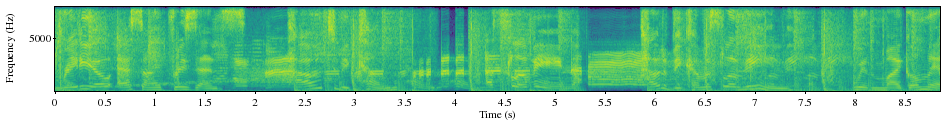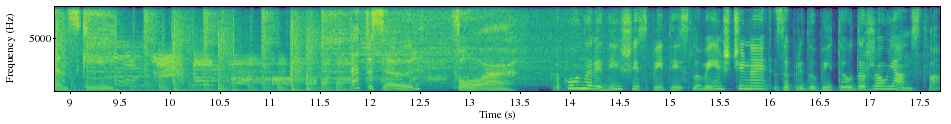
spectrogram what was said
Radio SI presents How to Become a Slovene. How to Become a Slovene with Michael Manske. Episode 4. Kako narediš izpit iz slovenščine za pridobitev državljanstva?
